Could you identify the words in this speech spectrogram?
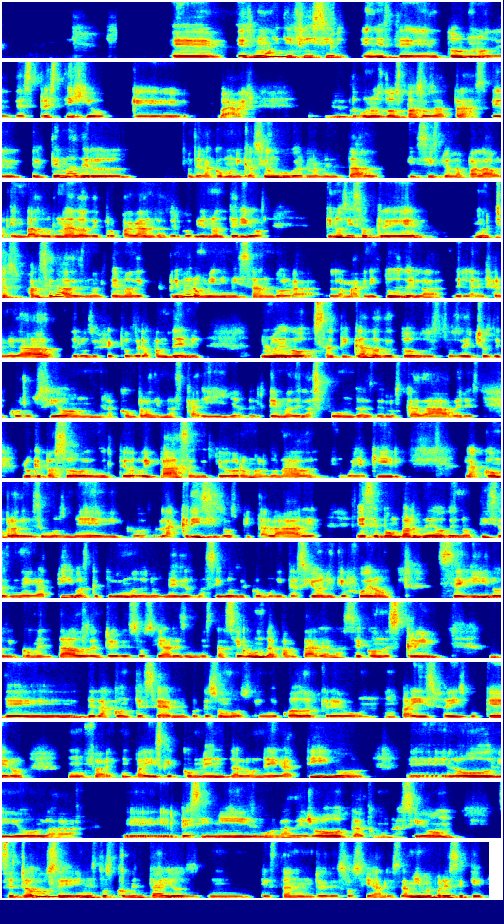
Eh, es muy difícil en este entorno de desprestigio que, a ver, unos dos pasos atrás. El, tema de la comunicación gubernamental, insisto en la palabra, embadurnada de propaganda del gobierno anterior, que nos hizo creer muchas falsedades, ¿no? El tema de, primero, minimizando la, magnitud de la, de la enfermedad, de los efectos de la pandemia. Luego, salpicada de todos estos hechos de corrupción, la compra de mascarillas, del tema de las fundas, de los cadáveres, lo que pasó en el hoy pasa en el Teodoro Maldonado en Guayaquil, la compra de insumos médicos, la crisis hospitalaria, ese bombardeo de noticias negativas que tuvimos en los medios masivos de comunicación y que fueron seguidos y comentados en redes sociales en esta segunda pantalla, la second screen de, del acontecer, ¿no? porque somos en Ecuador, creo, un, país facebookero, un, país que comenta lo negativo, eh, el odio, eh, el pesimismo, la derrota como nación, se traduce en estos comentarios mm, que están en redes sociales. A mí me parece que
